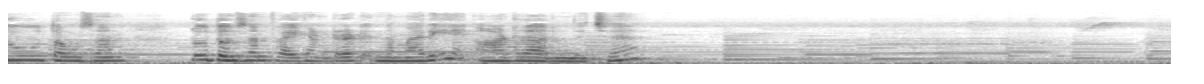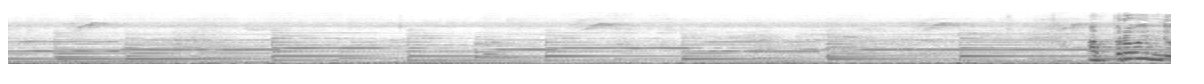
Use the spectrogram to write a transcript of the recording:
two thousand two thousand five hundred இந்த மாதிரி ஆர்டராக இருந்துச்சு. அப்புறம் இந்த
